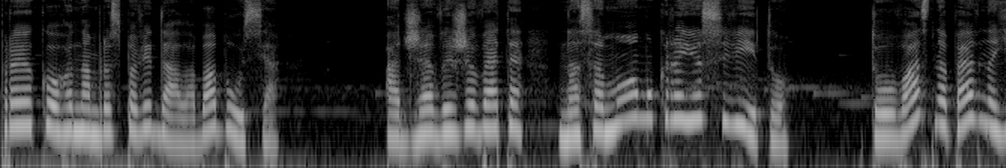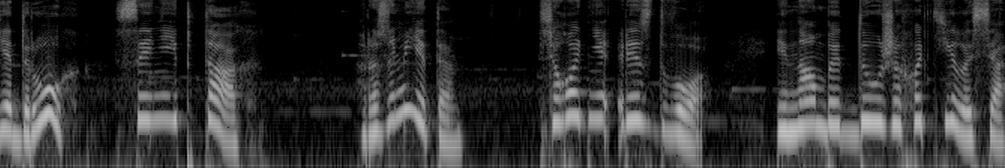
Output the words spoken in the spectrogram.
про якого нам розповідала бабуся, адже ви живете на самому краю світу, то у вас, напевно, є друг, синій птах. Розумієте? Сьогодні Різдво, і нам би дуже хотілося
